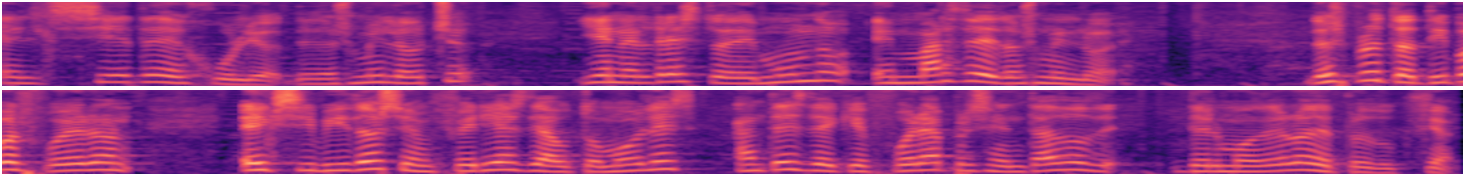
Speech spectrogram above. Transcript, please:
el 7 de julio de 2008 y en el resto del mundo en marzo de 2009. Dos prototipos fueron exhibidos en ferias de automóviles antes de que fuera presentado de- del modelo de producción.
